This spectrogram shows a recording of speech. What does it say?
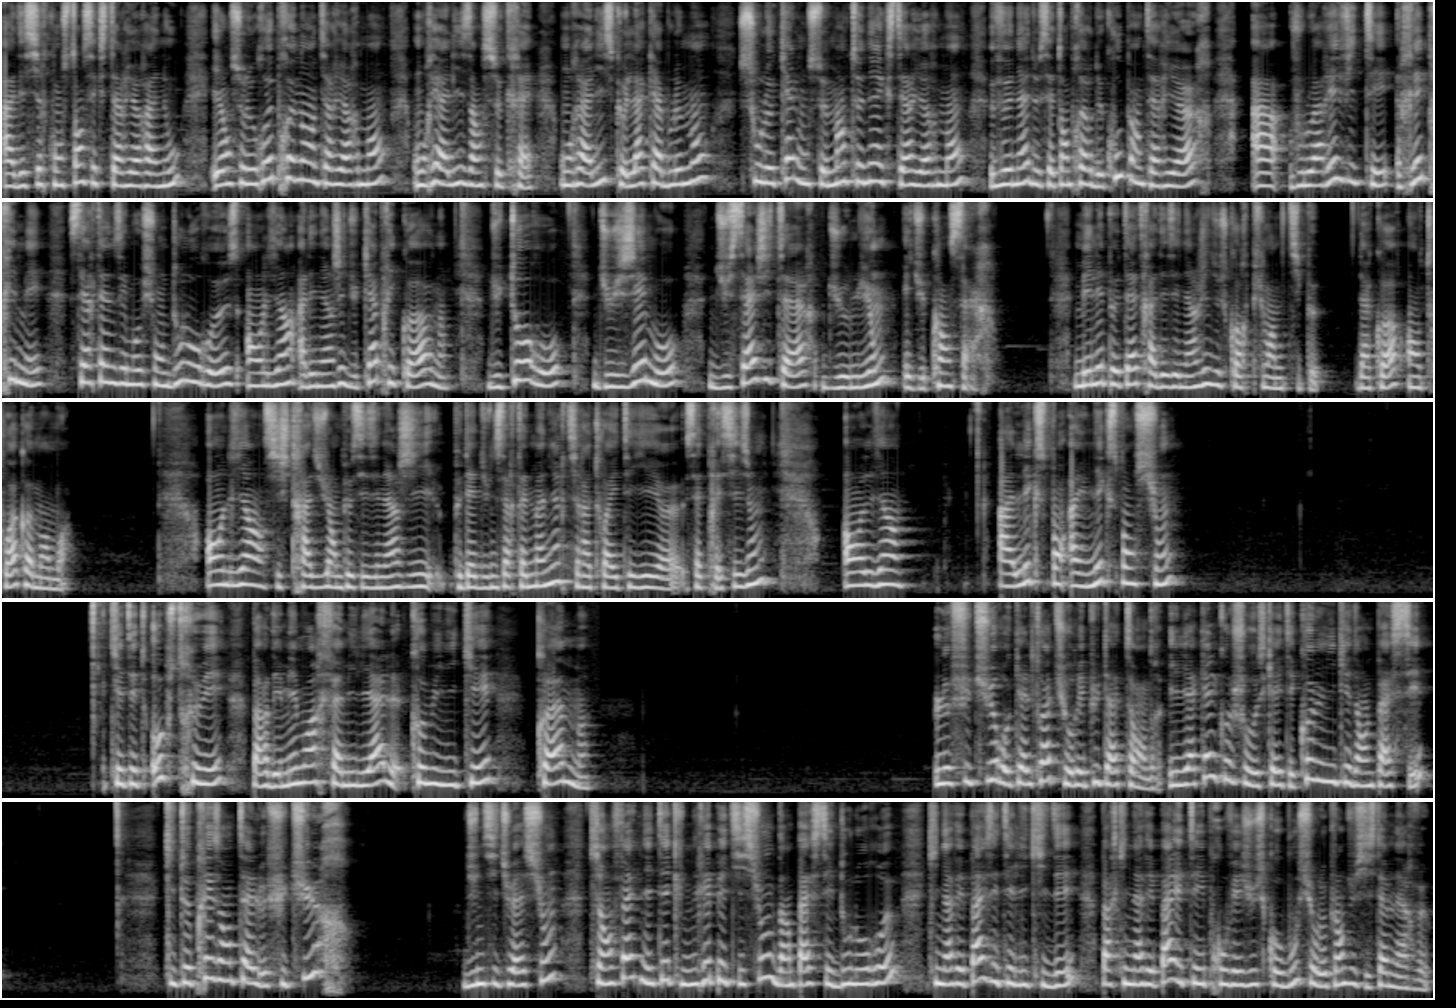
à des circonstances extérieures à nous, et en se le reprenant intérieurement, on réalise un secret. On réalise que l'accablement sous lequel on se maintenait extérieurement venait de cet empereur de coupe intérieure à vouloir éviter, réprimer certaines émotions douloureuses en lien à l'énergie du Capricorne, du Taureau, du Gémeaux, du Sagittaire, du Lion et du Cancer. Mêlé peut-être à des énergies du Scorpion un petit peu, d'accord? En toi comme en moi. En lien, si je traduis un peu ces énergies, peut-être d'une certaine manière, tire à toi étayer euh, cette précision, en lien à, à une expansion qui était obstruée par des mémoires familiales communiquées comme le futur auquel toi tu aurais pu t'attendre. Il y a quelque chose qui a été communiqué dans le passé qui te présentait le futur d'une situation qui en fait n'était qu'une répétition d'un passé douloureux qui n'avait pas été liquidé parce qu'il n'avait pas été éprouvé jusqu'au bout sur le plan du système nerveux.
